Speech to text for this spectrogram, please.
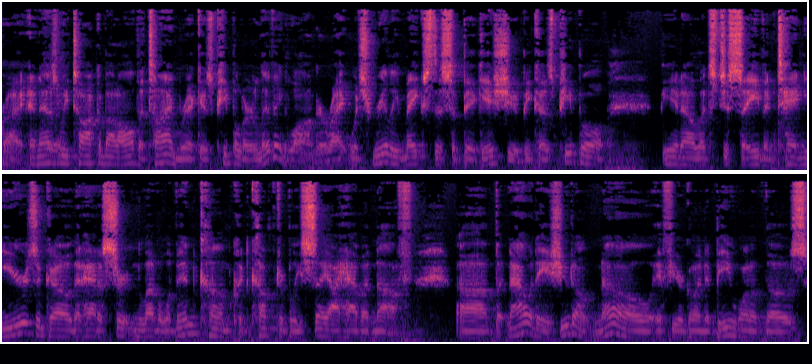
Right, and as yeah. we talk about all the time, Rick, is people are living longer, right? Which really makes this a big issue because people you know, let's just say even 10 years ago that had a certain level of income could comfortably say, I have enough. Uh, but nowadays, you don't know if you're going to be one of those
